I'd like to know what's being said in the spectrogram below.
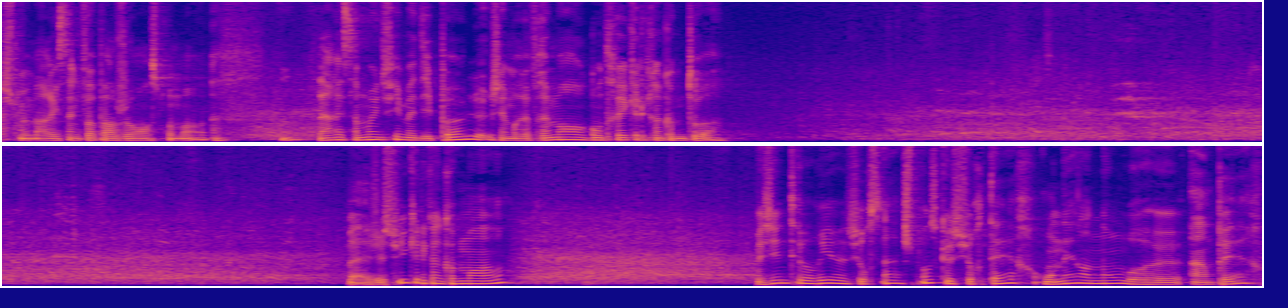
Je me marie cinq fois par jour en ce moment. Là, récemment, une fille m'a dit Paul, j'aimerais vraiment rencontrer quelqu'un comme toi. Bah, je suis quelqu'un comme moi. hein. Mais j'ai une théorie euh, sur ça. Je pense que sur Terre, on est un nombre euh, impair.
